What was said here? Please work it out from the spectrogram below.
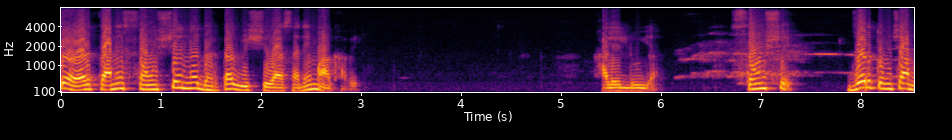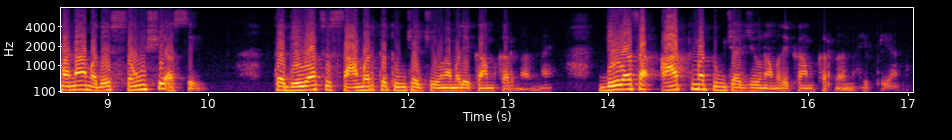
तर त्याने संशय न धरता विश्वासाने मागावे हालेलुया. संशय. जर तुमच्या मनामध्ये संशय असेल तर देवाचं सामर्थ्य तुमच्या जीवनामध्ये काम करणार नाही. देवाचा आत्मा तुमच्या जीवनामध्ये काम करणार नाही प्रियानो.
